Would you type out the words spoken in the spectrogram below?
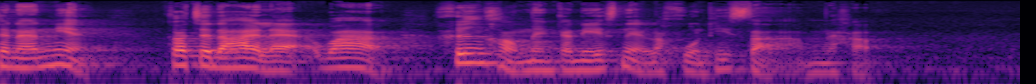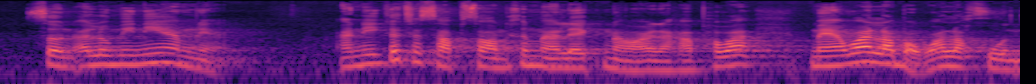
ฉะนั้นเนี่ยก็จะได้แล้วว่าครึ่งของแมงกานีสเนี่ยเราคูณที่3นะครับ ส่วนอลูมิเนียมเนี่ยอันนี้ก็จะซับซ้อนขึ้นมาเล็กน้อยนะครับ เพราะว่าแม้ว่าเราบอกว่าเราคูณ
